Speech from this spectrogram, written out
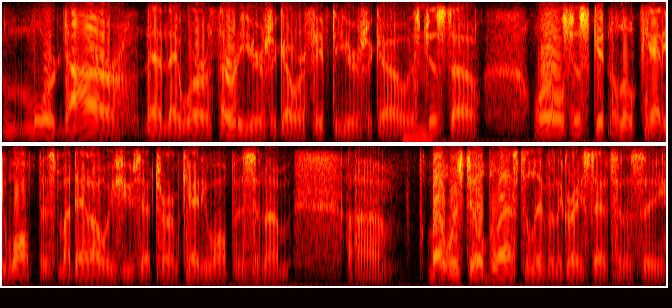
more dire than they were 30 years ago or 50 years ago. Mm-hmm. It's just uh, world's just getting a little cattywampus. My dad always used that term, cattywampus, and um, uh, but we're still blessed to live in the great state of Tennessee.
